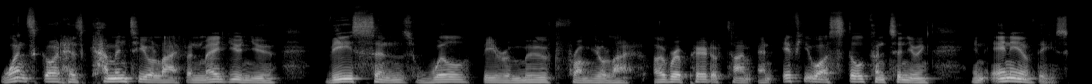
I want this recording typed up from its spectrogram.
once God has come into your life and made you new, these sins will be removed from your life over a period of time. And if you are still continuing in any of these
